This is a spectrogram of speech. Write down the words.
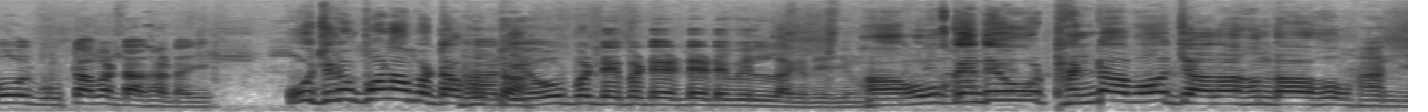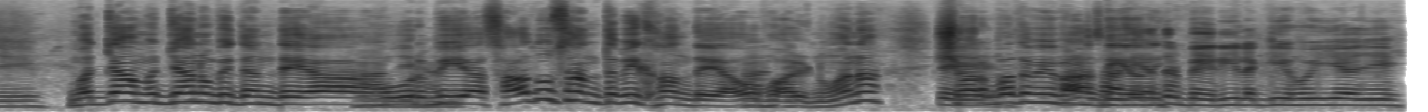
ਉਹ ਬੂਟਾ ਵੱਡਾ ਸਾਡਾ ਜੀ। ਉਹ ਜਿਹੜਾ ਬੜਾ ਵੱਡਾ ਬੂਟਾ। ਹਾਂਜੀ ਉਹ ਵੱਡੇ ਵੱਡੇ ਏਡੇ ਏਡੇ ਬਿਲ ਲੱਗਦੇ ਜੀ। ਹਾਂ ਉਹ ਕਹਿੰਦੇ ਉਹ ਠੰਡਾ ਬਹੁਤ ਜ਼ਿਆਦਾ ਹੁੰਦਾ ਉਹ। ਹਾਂਜੀ। ਮੱਝਾਂ ਮੁੱਝਾਂ ਨੂੰ ਵੀ ਦਿੰਦੇ ਆ ਹੋਰ ਵੀ ਆ ਸਾਧੂ ਸੰਤ ਵੀ ਖਾਂਦੇ ਆ ਉਹ ਫਲ ਨੂੰ ਹਨਾ? ਸ਼ਰਬਤ ਵੀ ਬਣਦੀ ਆ ਇੱਧਰ ਬੇਰੀ ਲੱਗੀ ਹੋਈ ਆ ਜੀ।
